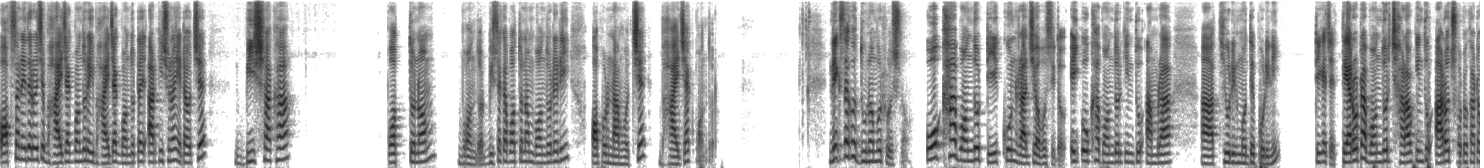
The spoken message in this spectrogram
অপশান এতে রয়েছে ভাইজাক বন্দর। এই ভাইজাক বন্দরটাই আর কিছু নয় এটা হচ্ছে বিশাখা পত্তনম বন্দর। বিশাখাপত্তনম বন্দরেরই অপর নাম হচ্ছে ভাইজাক বন্দর। নেক্সট দেখো দু নম্বর প্রশ্ন। ওখা বন্দরটি কোন রাজ্যে অবস্থিত? এই ওখা বন্দর কিন্তু আমরা থিওরির মধ্যে পড়িনি, ঠিক আছে? তেরোটা বন্দর ছাড়াও কিন্তু আরও ছোটোখাটো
